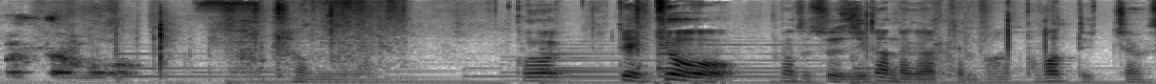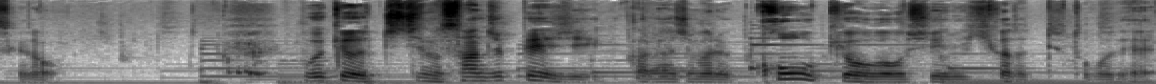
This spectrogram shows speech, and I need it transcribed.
またもう。多分こので今日またちょっと時間なくなってパパパッと言っちゃうんですけど僕今日父の30ページから始まる「公共が教える生き方」っていうところで、まあ、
